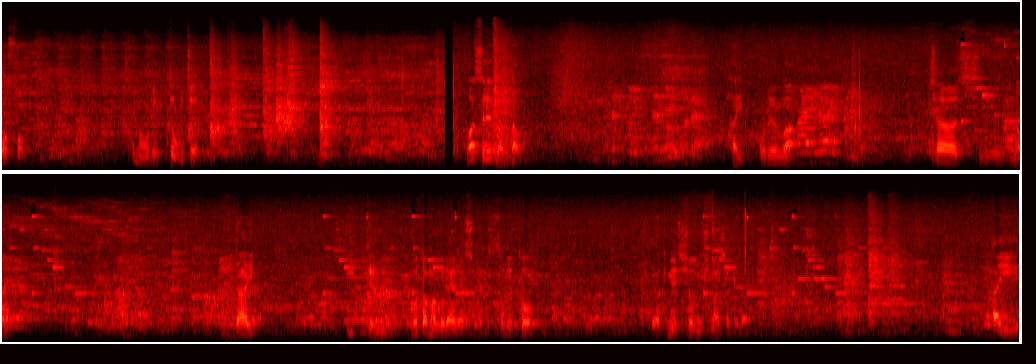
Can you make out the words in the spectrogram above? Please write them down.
細っ。この俺一口やで。忘れとったわ。はい俺はチャーシューの大1.5玉ぐらいらしい。それと焼き飯小にしましたけど。はい。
